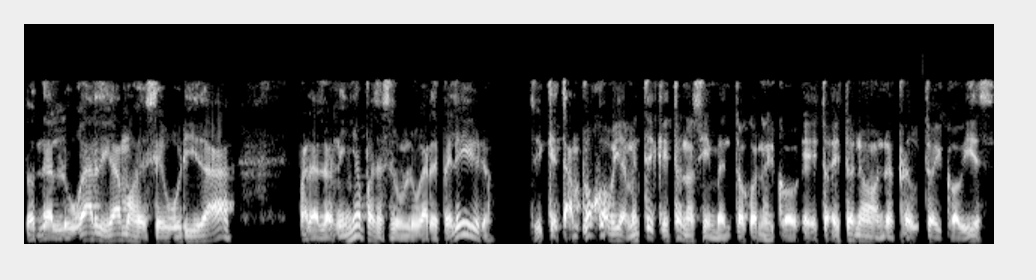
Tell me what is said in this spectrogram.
Donde el lugar, digamos, de seguridad para los niños pasa a ser un lugar de peligro que tampoco, obviamente, que esto no se inventó con el COVID, esto, esto no, no es producto del COVID, es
